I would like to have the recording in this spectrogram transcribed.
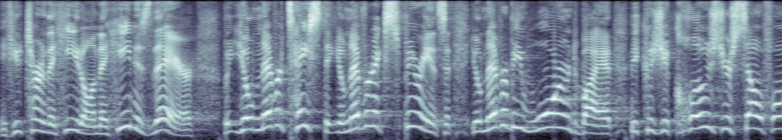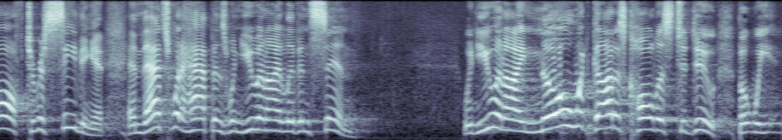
If you turn the heat on, the heat is there, but you'll never taste it. You'll never experience it. You'll never be warmed by it because you close yourself off to receiving it. And that's what happens when you and I live in sin. When you and I know what God has called us to do, but we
